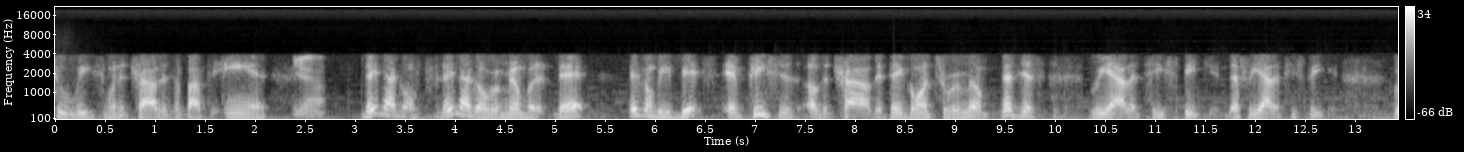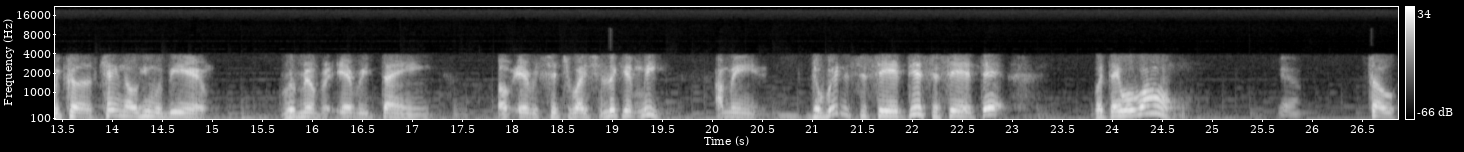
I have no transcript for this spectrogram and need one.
two weeks when the trial is about to end? Yeah. They're not gonna they're not gonna remember that it's going to be bits and pieces of the trial that they're going to remember. That's just reality speaking. That's reality speaking. Because can't no human being remember everything of every situation. Look at me. I mean, the witnesses said this and said that, but they were wrong. Yeah. So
